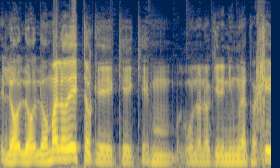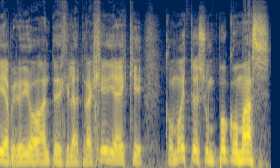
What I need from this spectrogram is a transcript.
lo, lo- lo malo de esto, que, que- que, uno no quiere ninguna tragedia, pero digo, antes de que la tragedia es que como esto es un poco más,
